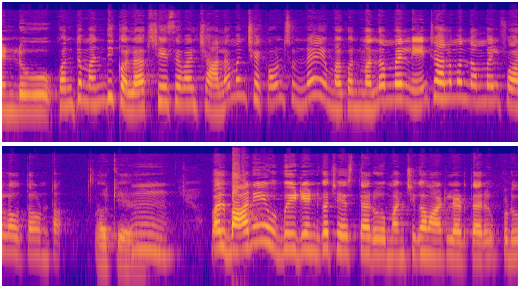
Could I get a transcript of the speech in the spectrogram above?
అండ్ కొంతమంది కొలాబ్స్ చేసే వాళ్ళు చాలా మంచి అకౌంట్స్ ఉన్నాయి. కొంతమంది అమ్మాయిలు నేను చాలా మంది అమ్మాయిలు ఫాలో అవుతా ఉంటా. ఓకే. వాళ్ళు బాగానే obedient గా చేస్తారు మంచిగా మాట్లాడతారు. ఇప్పుడు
